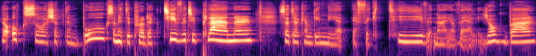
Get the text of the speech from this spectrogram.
Jag har också köpt en bok som heter Productivity Planner så att jag kan bli mer effektiv när jag väl jobbar.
